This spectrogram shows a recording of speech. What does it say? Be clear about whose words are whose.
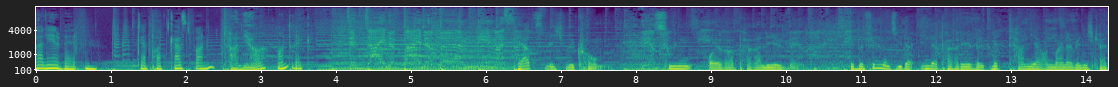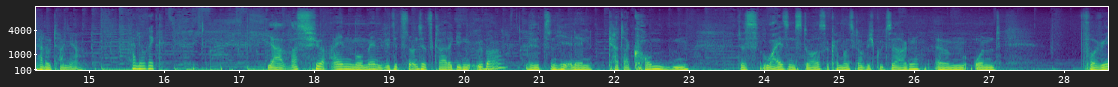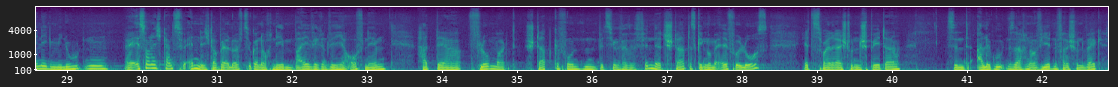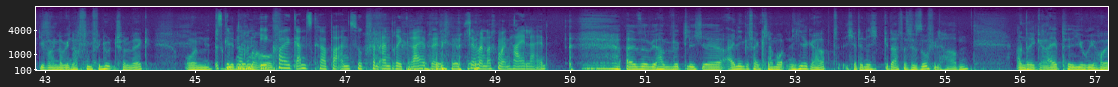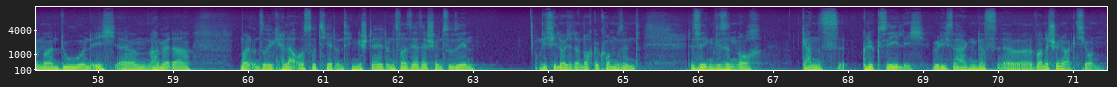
Speaker 1: Parallelwelten, der Podcast von
Speaker 2: Tanja
Speaker 1: und Rick.
Speaker 2: Herzlich willkommen zu eurer Parallelwelt. Wir befinden uns wieder in der Parallelwelt mit Tanja und meiner Wenigkeit. Hallo Tanja.
Speaker 1: Hallo Rick.
Speaker 2: Ja, was für ein Moment. Wir sitzen uns jetzt gerade gegenüber. Wir sitzen hier in den Katakomben des Wisen Stores, so kann man es glaube ich gut sagen. Ähm, und vor wenigen Minuten, er ist noch nicht ganz zu Ende, ich glaube, er läuft sogar noch nebenbei, während wir hier aufnehmen, hat der Flohmarkt stattgefunden, beziehungsweise findet statt. Es ging um 11 Uhr los. Jetzt zwei, drei Stunden später sind alle guten Sachen auf jeden Fall schon weg. Die waren, glaube ich, nach fünf Minuten schon weg. Und
Speaker 1: es gibt noch einen Ekoi-Ganzkörperanzug von André Greipel. das ist immer noch mein Highlight.
Speaker 2: Also wir haben wirklich äh, einiges an Klamotten hier gehabt. Ich hätte nicht gedacht, dass wir so viel haben. André Greipel, Juri Hollmann, du und ich ähm, haben ja da mal unsere Keller aussortiert und hingestellt und es war sehr, sehr schön zu sehen, wie viele Leute dann noch gekommen sind. Deswegen, wir sind noch ganz glückselig, würde ich sagen. Das äh, war eine schöne Aktion.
